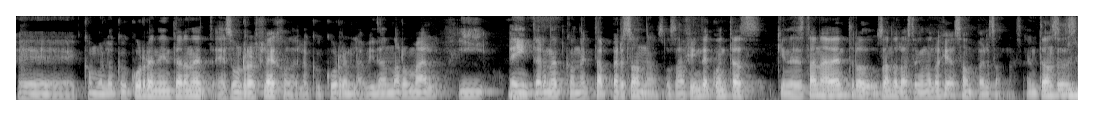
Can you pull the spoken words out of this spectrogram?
eh, como lo que ocurre en Internet es un reflejo de lo que ocurre en la vida normal y e Internet conecta personas, o sea, a fin de cuentas, quienes están adentro usando las tecnologías son personas. Entonces,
